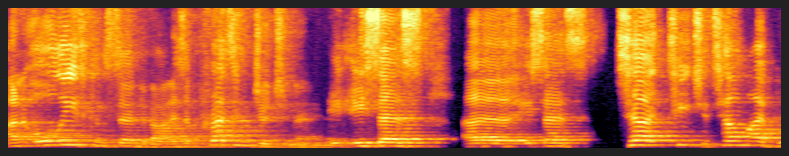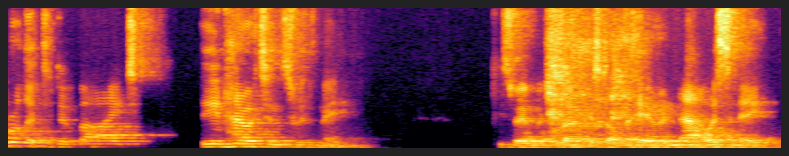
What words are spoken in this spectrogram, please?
and all he's concerned about is a present judgment. He, says, uh, he says, Teacher, tell my brother to divide the inheritance with me. He's very much focused on the here and now, isn't he?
